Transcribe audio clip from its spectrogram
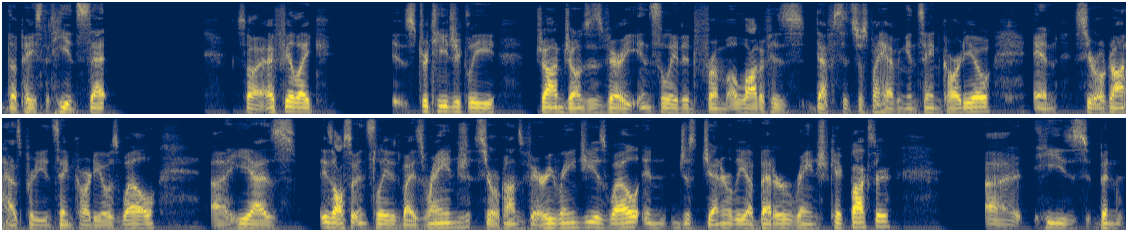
the pace that he had set. So I feel like strategically, Jon Jones is very insulated from a lot of his deficits just by having insane cardio, and Cyril Gane has pretty insane cardio as well. Uh, he has is also insulated by his range. Cyril Gane's very rangy as well, and just generally a better ranged kickboxer. Uh, he's been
